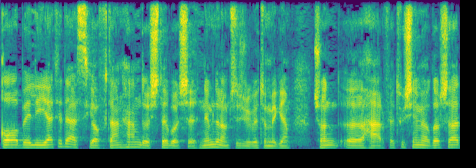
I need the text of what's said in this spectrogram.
قابلیت دست یافتن هم داشته باشه. نمی‌دونم چجوری بهتون بگم. چون حرف توش یه مقدار شاید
